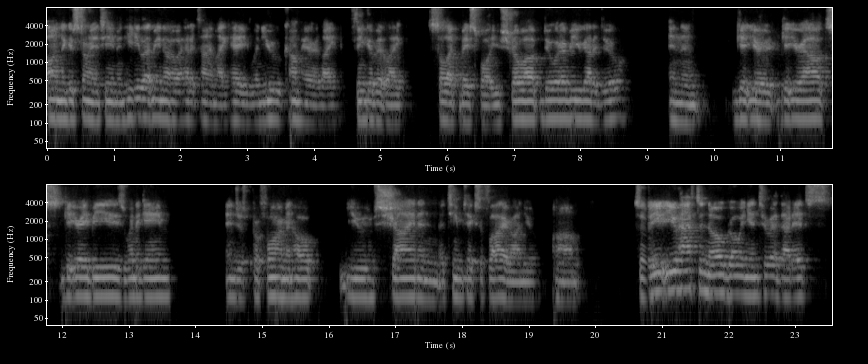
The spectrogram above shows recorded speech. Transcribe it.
on the Gastonia team, and he let me know ahead of time, like, hey, when you come here, like, think of it like select baseball. You show up, do whatever you got to do, and then get your get your outs, get your ABs, win a game, and just perform and hope you shine and a team takes a flyer on you. Um, so you, you have to know going into it that it's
